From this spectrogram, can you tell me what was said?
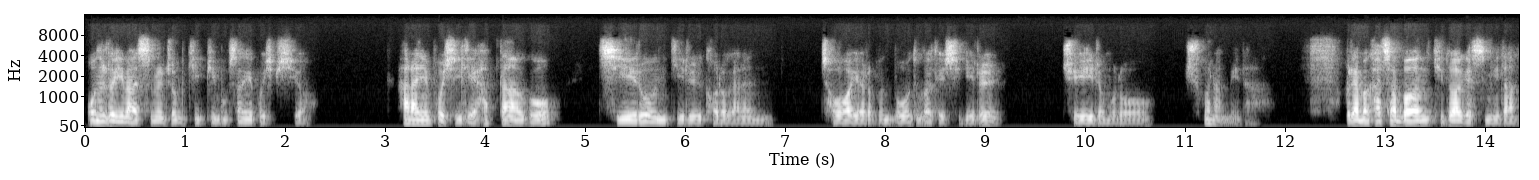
오늘도 이 말씀을 좀 깊이 묵상해 보십시오. 하나님 보시기에 합당하고 지혜로운 길을 걸어가는 저와 여러분 모두가 되시기를 주의 이름으로 축원합니다. 우리 한번 같이 한번 기도하겠습니다.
